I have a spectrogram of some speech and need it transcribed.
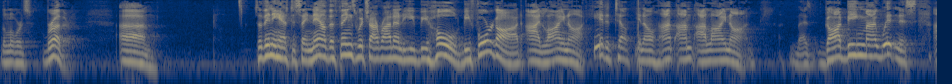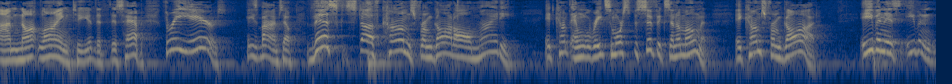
the Lord's brother. Um, so then he has to say, Now the things which I write unto you, behold, before God I lie not. He had to tell, you know, I'm, i lie not. As God being my witness, I'm not lying to you that this happened. Three years he's by himself. This stuff comes from God Almighty. It comes, and we'll read some more specifics in a moment. It comes from God. Even as, even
